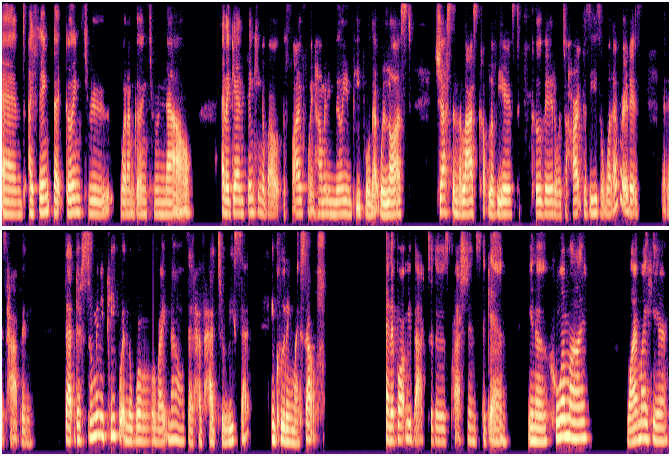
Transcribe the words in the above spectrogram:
And I think that going through what I'm going through now, and again, thinking about the five point how many million people that were lost just in the last couple of years to COVID or to heart disease or whatever it is that has happened, that there's so many people in the world right now that have had to reset, including myself. And it brought me back to those questions again. You know, who am I? Why am I here?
